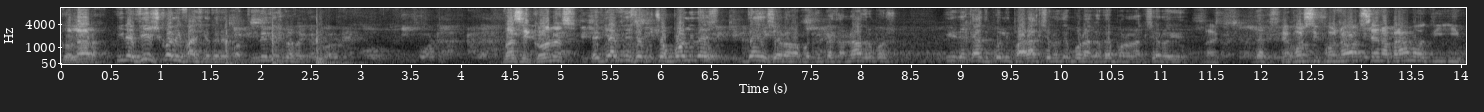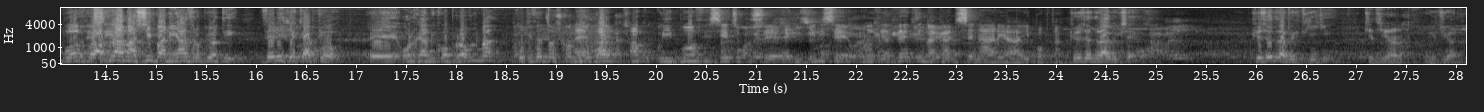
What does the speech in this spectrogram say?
Γκολάρα. Είναι δύσκολη φάση για τον επόπτη. Είναι δύσκολη φάση για τον επόπτη. Βάσει εικόνα. Παιδιά, αυτοί είστε κουτσομπόλιδες, δεν ξέρω από τι πέθανε ο άνθρωπος. Είναι κάτι πολύ παράξενο, δεν μπορώ, να- δεν μπορώ να ξέρω. Εντάξει. Εγώ συμφωνώ σε ένα πράγμα ότι η υπόθεση. Απλά μας είπαν οι άνθρωποι ότι δεν είχε κάποιο ε, οργανικό πρόβλημα και ότι δεν τον Ναι, σκότωσε α- κανένας. άκου, η υπόθεση έτσι όπως ε, έχει γίνει σε προδιαθέτει να κάνει σενάρια ύποπτα. Ποιος δεν τράβηξε; Ποιος δεν τραβήχτηκε εκεί; Κετζιόρα. Για τι ώρα.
